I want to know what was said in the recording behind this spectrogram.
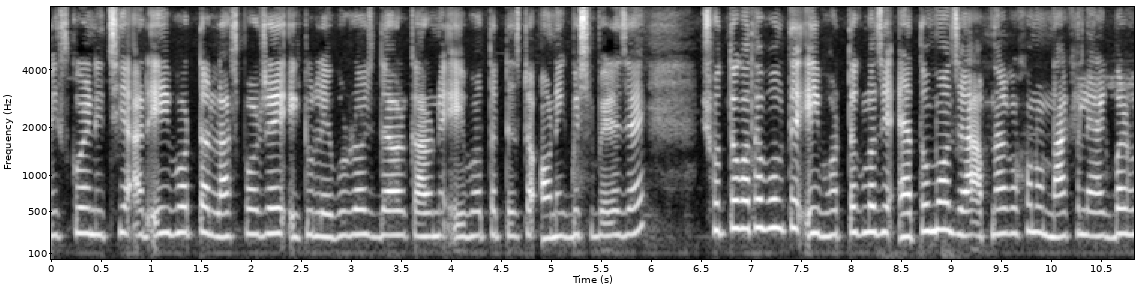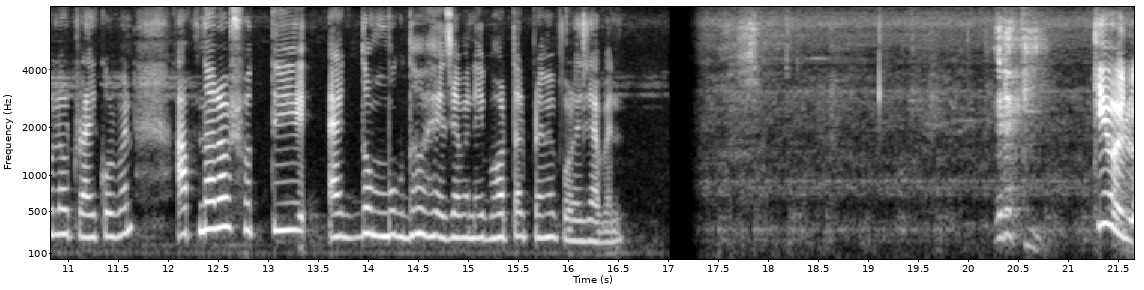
মিক্স করে নিচ্ছি। আর এই ভর্তার লাস্ট পর্যায়ে একটু লেবুর রস দেওয়ার কারণে এই ভর্তার টেস্টটা অনেক বেশি বেড়ে যায়। সত্য কথা বলতে এই ভর্তাগুলো যে এত মজা আপনারা কখনো না খেলে একবার হলেও ট্রাই করবেন। আপনারাও সত্যি একদম মুগ্ধ হয়ে যাবেন এই ভর্তার প্রেমে পড়ে যাবেন। এটা কি? কি হইল?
